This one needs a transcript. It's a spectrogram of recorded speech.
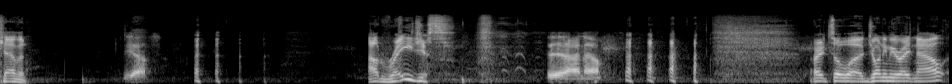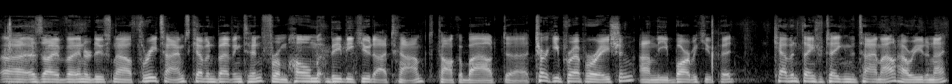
Kevin, Yes. Outrageous. Yeah, I know. All right, so uh, joining me right now, uh, as I've uh, introduced now three times, Kevin Bevington from HomeBBQ.com to talk about uh, turkey preparation on the barbecue pit. Kevin, thanks for taking the time out. How are you tonight?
